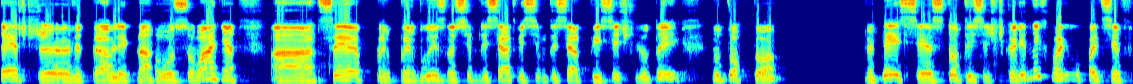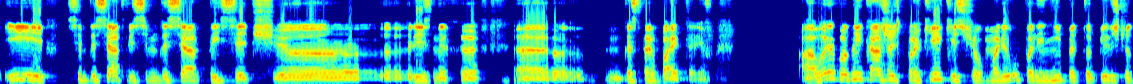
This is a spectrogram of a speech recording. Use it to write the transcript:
теж е, відправлять на голосування. А це при, приблизно 70-80 тисяч людей. Ну тобто. Десь е, 100 тисяч корінних маріупольців і 70-80 тисяч е, різних е, е, гастарбайтерів. Але вони кажуть про кількість, що в Маріуполі нібито більше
